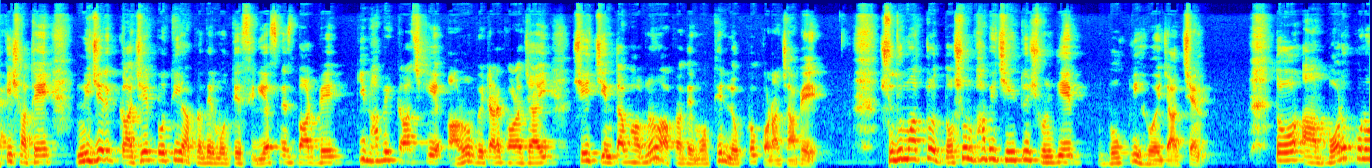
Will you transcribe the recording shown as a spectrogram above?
একই সাথে নিজের কাজের প্রতি আপনাদের মধ্যে সিরিয়াসনেস বাড়বে। কীভাবে কাজকে আরও বেটার করা যায়, সেই চিন্তা ভাবনাও আপনাদের মধ্যে লক্ষ্য করা যাবে। শুধুমাত্র দশম ভাবে যেহেতু শনিদেব বকরি হয়ে যাচ্ছেন, তো বড় কোনো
